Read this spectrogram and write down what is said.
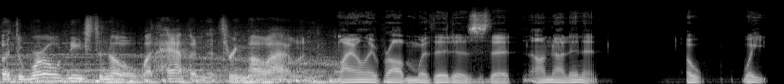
But the world needs to know what happened at Three Mile Island. My only problem with it is that I'm not in it. Oh, wait.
